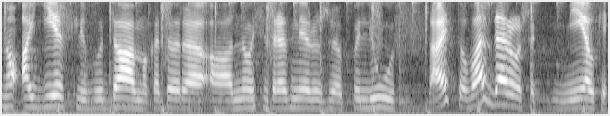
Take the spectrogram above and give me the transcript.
Ну а если вы дама, которая а, носит размер уже плюс сайз, то ваш горошек мелкий.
